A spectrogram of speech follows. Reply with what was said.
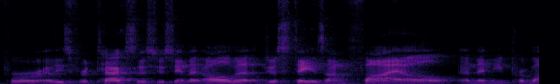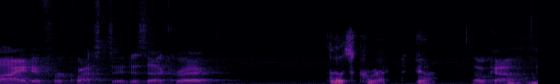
for at least for Texas, you're saying that all of it just stays on file, and then you provide if requested. Is that correct? That's correct. Yeah. Okay. Mm-hmm.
